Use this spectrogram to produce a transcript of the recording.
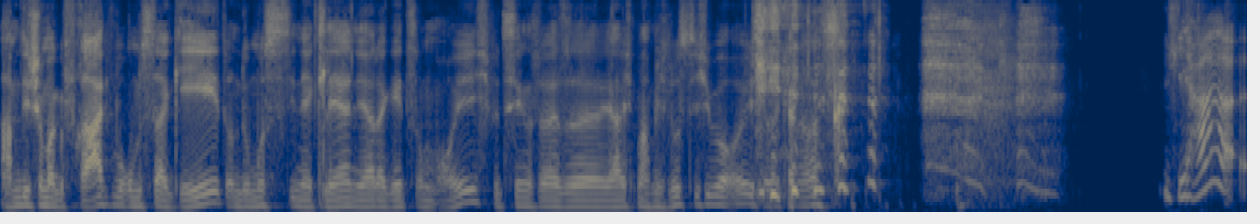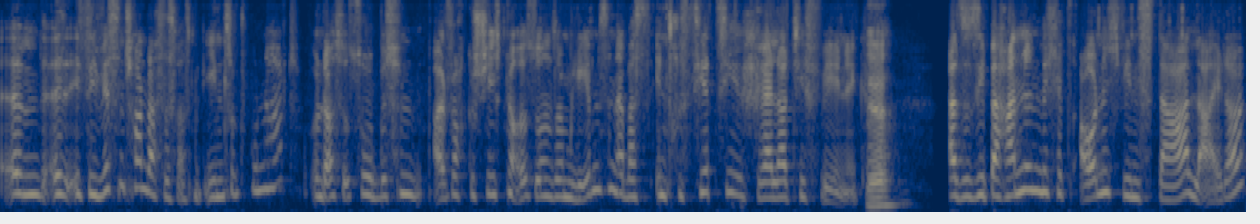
haben die schon mal gefragt, worum es da geht? Und du musst ihnen erklären, ja, da geht es um euch, beziehungsweise, ja, ich mache mich lustig über euch. Oder keine Ahnung. Ja, ähm, äh, sie wissen schon, dass es was mit ihnen zu tun hat und dass es so ein bisschen einfach Geschichten aus unserem Leben sind, aber es interessiert sie relativ wenig. ja? Also sie behandeln mich jetzt auch nicht wie ein Star, leider.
